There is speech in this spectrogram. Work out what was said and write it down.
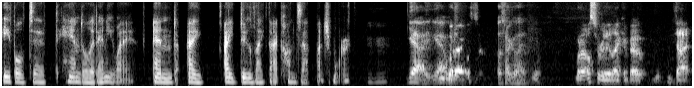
able to handle it anyway and i i do like that concept much more Mm-hmm. Yeah, yeah. what I also oh, sorry. Go ahead. What I also really like about that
